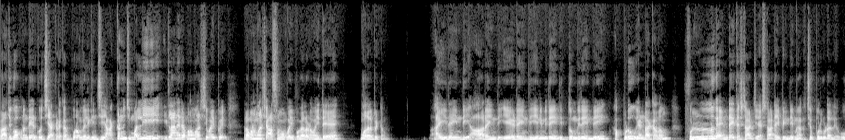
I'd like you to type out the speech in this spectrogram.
రాజగోపురం దగ్గరికి వచ్చి అక్కడ కర్పూరం వెలిగించి అక్కడ నుంచి మళ్ళీ ఇలానే రమణ మహర్షి వైపు రమణ మహర్షి ఆశ్రమం వైపు వెళ్ళడం అయితే మొదలుపెట్టాం. ఐదైంది ఆరైంది ఏడైంది ఎనిమిది అయింది తొమ్మిది అయింది అప్పుడు ఎండాకాలం ఫుల్గా ఎండ అయితే స్టార్ట్ స్టార్ట్ అయిపోయింది మాకు చెప్పులు కూడా లేవు.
